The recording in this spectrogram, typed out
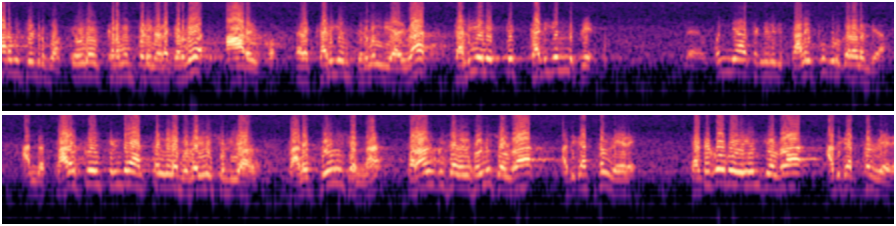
ஆரம்பிச்சுட்டு இருப்போம். எவ்வளவு கிரமப்படி நடக்கிறதோ ஆரம்பிப்போம். கலியன் திருமங்கி ஆழ்வார் கலியனுக்கு கலியன்னு பேர். இந்த உபன்யாசங்களுக்கு தலைப்பு கொடுக்கறாங்க இல்லையா? அந்த தலைப்பு வச்சிருந்த அர்த்தங்களை முதல்ல சொல்லி ஆகணும் தலைப்புன்னு சொன்னா பராங்குஷ சொல்றா அதுக்கு அர்த்தம் வேற. சட்டகோபயம் சொல்றா அதுக்கு அர்த்தம் வேற.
